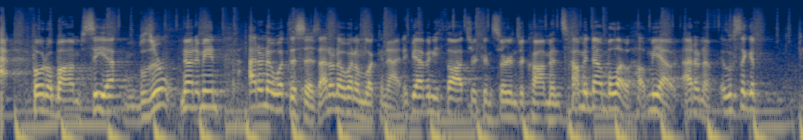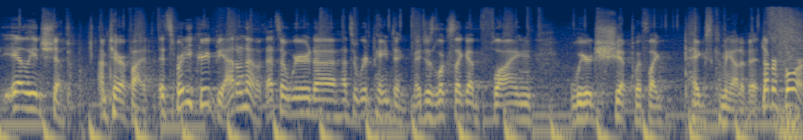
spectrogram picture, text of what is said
ah, photobomb, see ya, know what I mean? I don't know what this is. I don't know what I'm looking at. If you have any thoughts or concerns or comments, comment down below. Help me out. I don't know. It looks like a alien ship. I'm terrified. It's pretty creepy. I don't know. That's a weird, uh, that's a weird painting. It just looks like a flying weird ship with like pegs coming out of it. Number four,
